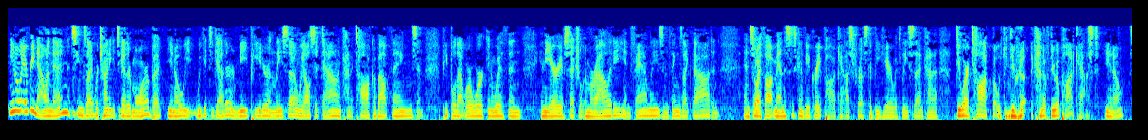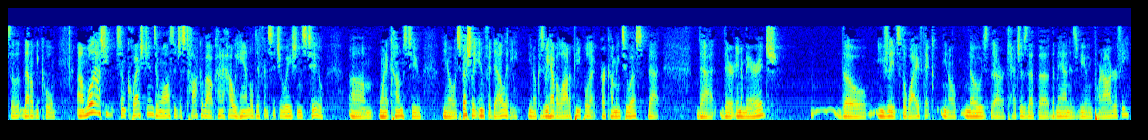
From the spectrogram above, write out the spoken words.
you know, every now and then it seems like we're trying to get together more, but you know, we we get together and me, Peter, and Lisa, and we all sit down and kind of talk about things and people that we're working with in in the area of sexual immorality and families and things like that. And and so I thought, man, this is going to be a great podcast for us to be here with Lisa and kind of do our talk, but we can do it kind of through a podcast, you know. So that'll be cool. Um, we'll ask you some questions, and we'll also just talk about kind of how we handle different situations too um, when it comes to, you know, especially infidelity. You know, because we have a lot of people that are coming to us that that they're in a marriage, though usually it's the wife that you know knows that, or catches that the the man is viewing pornography.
